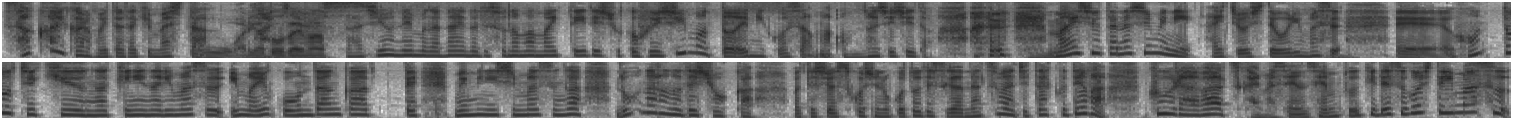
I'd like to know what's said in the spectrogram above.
堺からもいただきました。おーありがとうございます、ラジオネームがないのでそのまま言っていいでしょうか。藤本恵美子さん。まあ同じ字だ。うん。毎週楽しみに拝聴しております、えー本当地球が気になります。今よく温暖化って耳にしますがどうなるのでしょうか？私は少しのことですが夏は自宅ではクーラーは使いません。扇風機で過ごしています。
